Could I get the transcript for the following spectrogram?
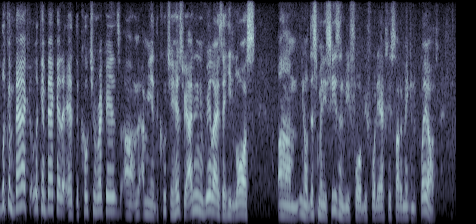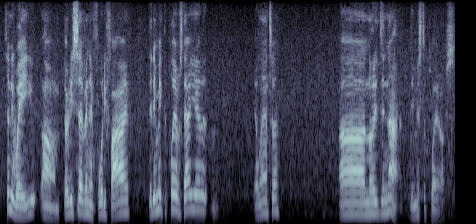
looking back, looking back at at the coaching records, um, I mean, at the coaching history, I didn't realize that he lost, um, you know, this many seasons before before they actually started making the playoffs. So anyway, you um 37 and 45. Did they make the playoffs that year? Atlanta? Uh no, they did not. They missed the playoffs.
